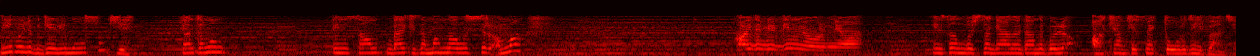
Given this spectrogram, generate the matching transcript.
Niye böyle bir gerilim olsun ki? Yani tamam insan belki zamanla alışır ama... Aydemir bilmiyorum ya. İnsanın başına gelmeden de böyle ahkam kesmek doğru değil bence.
